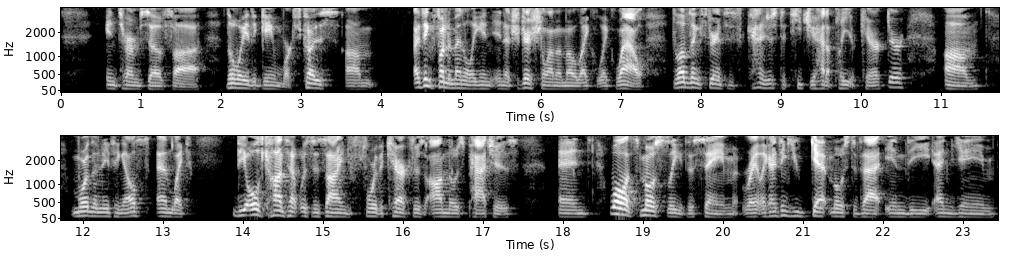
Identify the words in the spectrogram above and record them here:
in terms of uh, the way the game works because um, I think fundamentally in, in a traditional MMO like like WoW, the leveling experience is kind of just to teach you how to play your character um, more than anything else. And like the old content was designed for the characters on those patches. And well, it's mostly the same, right? Like I think you get most of that in the end game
